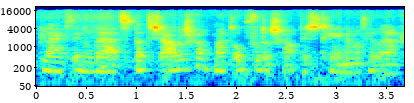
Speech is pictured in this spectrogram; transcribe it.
blijft inderdaad, dat is ouderschap, maar het opvoederschap is hetgene wat heel erg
